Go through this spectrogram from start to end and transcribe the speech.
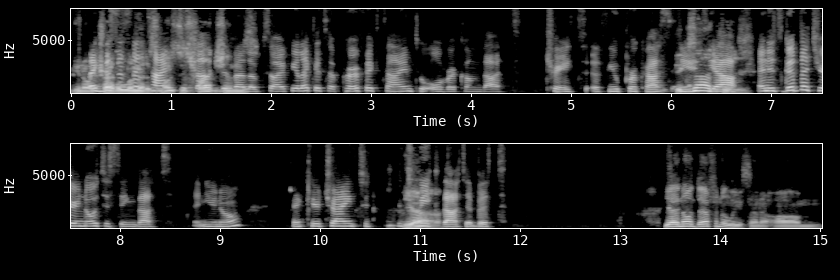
you know, like try this to is the limit as time much to distractions. self-develop so i feel like it's a perfect time to overcome that trait if you procrastinate Exactly. yeah and it's good that you're noticing that and you know like you're trying to Yeah. tweak that a bit Yeah, no, definitely, Sana. Um,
